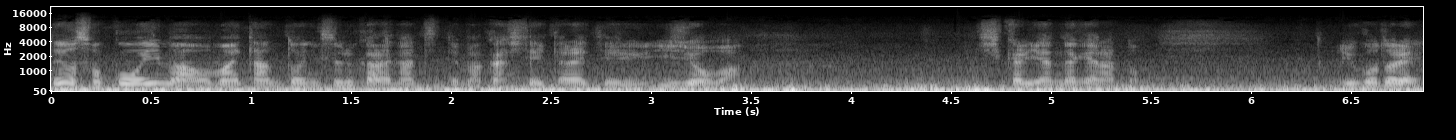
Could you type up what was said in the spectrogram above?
でもそこを今お前担当にするからなっつって任せていただいている以上はしっかりやんなきゃなと。いうことで、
